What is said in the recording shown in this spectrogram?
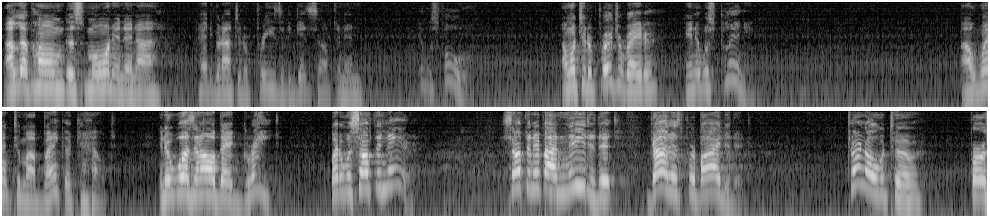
I left home this morning and I had to go down to the freezer to get something, and it was full. I went to the refrigerator and it was plenty. I went to my bank account and it wasn't all that great, but it was something there. Something, if I needed it, God has provided it. Turn over to 1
